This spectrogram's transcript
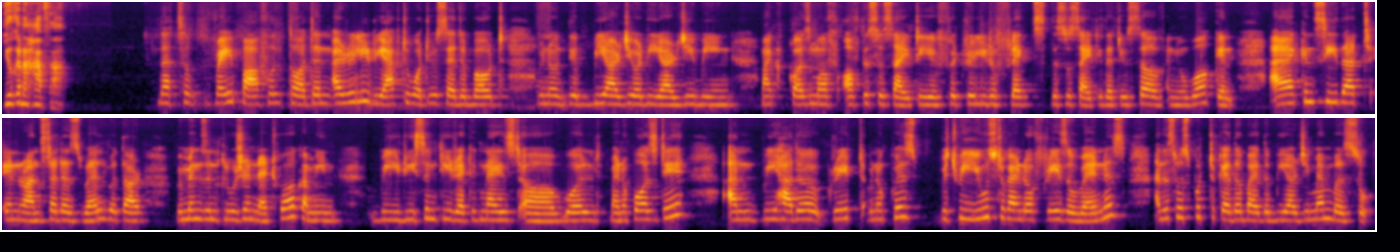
you're going to have that. That's a very powerful thought. And I really react to what you said about, you know, the BRG or the ERG being microcosm of, of the society, if it really reflects the society that you serve and you work in. And I can see that in Randstad as well with our Women's Inclusion Network. I mean, we recently recognized uh, World Menopause Day and we had a great, you know, quiz which we used to kind of raise awareness. And this was put together by the BRG members. So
